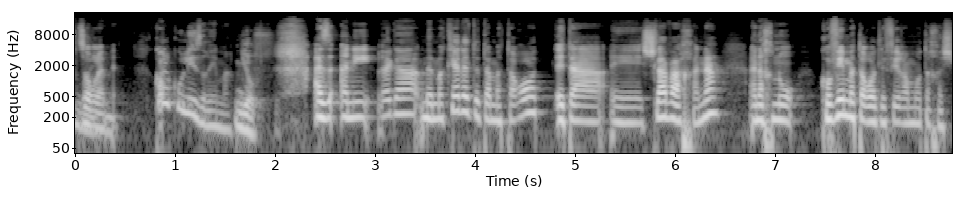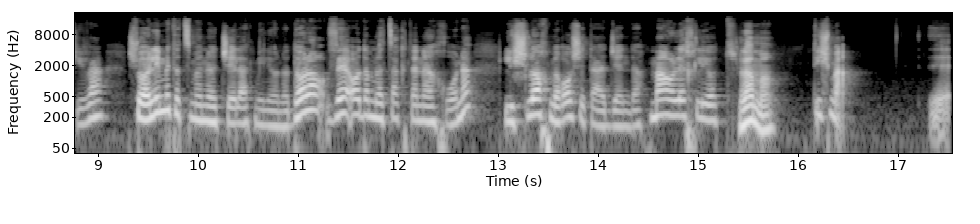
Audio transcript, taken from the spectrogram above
זורמת. כל כולי זרימה. יופי. אז אני רגע ממקדת את המטרות, את השלב ההכנה. אנחנו קובעים מטרות לפי רמות החשיבה, שואלים את עצמנו את שאלת מיליון הדולר, ועוד המלצה קטנה אחרונה, לשלוח מראש את האג'נדה. מה הולך להיות? למה? תשמע, זה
